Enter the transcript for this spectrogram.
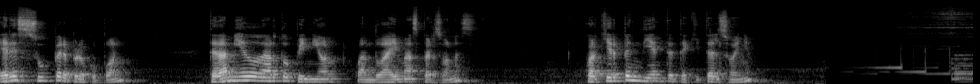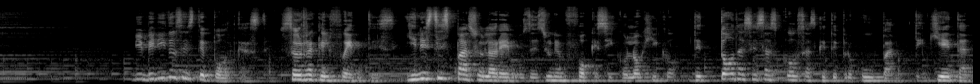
¿Eres súper preocupón? ¿Te da miedo dar tu opinión cuando hay más personas? ¿Cualquier pendiente te quita el sueño? Bienvenidos a este podcast. Soy Raquel Fuentes y en este espacio hablaremos desde un enfoque psicológico de todas esas cosas que te preocupan, te inquietan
